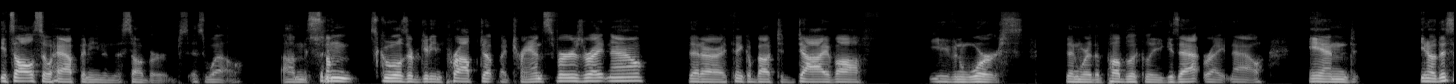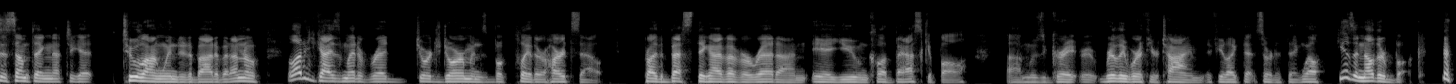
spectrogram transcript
It's also happening in the suburbs as well. Um, some schools are getting propped up by transfers right now that are, I think, about to dive off even worse than where the public league is at right now. And, you know, this is something not to get too long winded about it, but I don't know. A lot of you guys might have read George Dohrmann's book, Play Their Hearts Out. Probably the best thing I've ever read on AAU and club basketball. Um, it was a great, really worth your time if you like that sort of thing. Well, he has another book, and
